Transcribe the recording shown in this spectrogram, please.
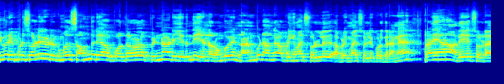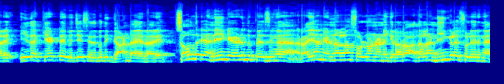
இவர் இப்படி சொல்லிட்டு இருக்கும்போது சௌந்தர்யாவை பொறுத்தளவுல பின்னாடி இருந்து என்ன ரொம்பவே நம்புனாங்க அப்படிங்கிற மாதிரி சொல்லு அப்படிங்கிற மாதிரி சொல்லி கொடுக்குறாங்க. ரயானும் அதையே சொல்றாரு. இதை கேட்டு விஜய் சேதுபதி காண்டாயிடுறாரு சௌந்தர்யா நீங்க எழுந்து பேசுங்க. ரயான் என்னெல்லாம் சொல்லணும்னு நினைக்கிறாரோ அதெல்லாம் நீங்களே சொல்லிருங்க.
